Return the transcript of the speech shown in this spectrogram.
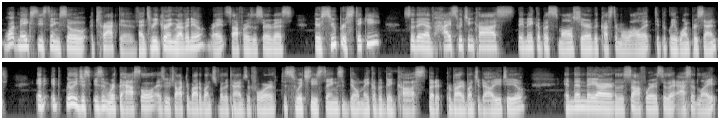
what makes these things so attractive? Uh, it's recurring revenue, right? Software as a service. They're super sticky. So they have high switching costs. They make up a small share of the customer wallet, typically 1% and it really just isn't worth the hassle as we've talked about a bunch of other times before to switch these things that don't make up a big cost but it provide a bunch of value to you and then they are the software so they're asset light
